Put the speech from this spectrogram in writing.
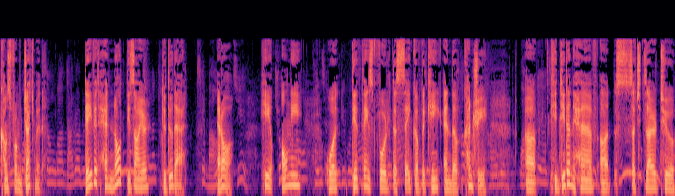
comes from judgment. David had no desire to do that. at all. He only well, did things for the sake of the king and the country. Uh, he didn't have uh, such desire to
